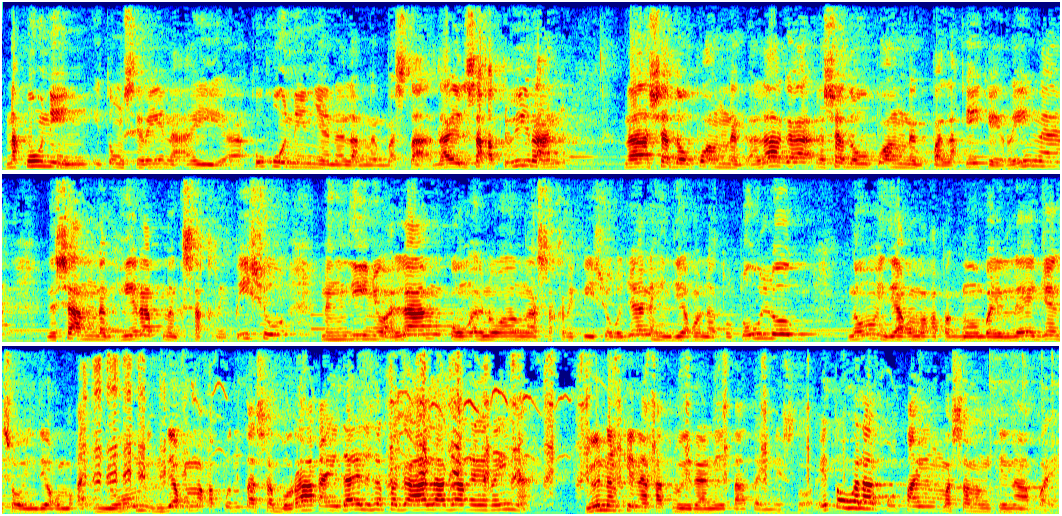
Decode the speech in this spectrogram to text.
na kunin itong si Reyna ay ah, kukunin niya na lang ng basta dahil sa katwiran na siya daw po ang nag-alaga, na siya daw po ang nagpalaki kay Reyna, na siya ang naghirap, nagsakripisyo, na hindi nyo alam kung ano ang ah, sakripisyo ko dyan, na hindi ako natutulog, no? hindi ako makapag-mobile legends, o hindi ako makainom, hindi ako makapunta sa Boracay dahil sa pag-aalaga kay Reyna. Yun ang kinakatwiran ni Tatay Nestor. Ito wala po tayong masamang tinapay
